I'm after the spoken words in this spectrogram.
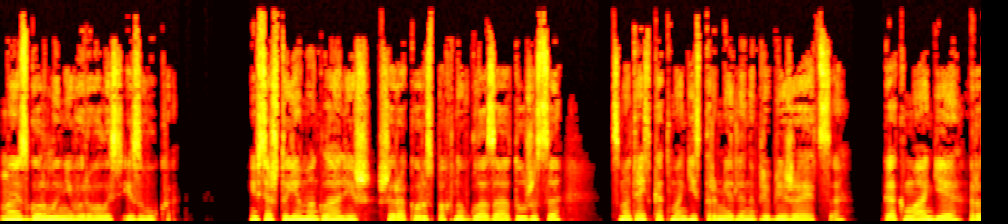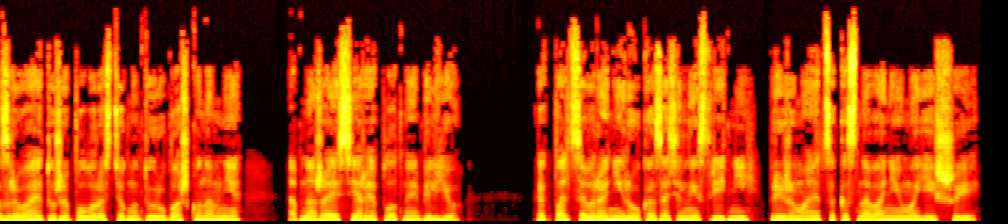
но из горла не вырвалось и звука. И все, что я могла, лишь, широко распахнув глаза от ужаса, смотреть, как магистр медленно приближается, как магия разрывает уже полурастегнутую рубашку на мне, обнажая серое плотное белье, как пальцы воронира, указательный и средний, прижимаются к основанию моей шеи.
